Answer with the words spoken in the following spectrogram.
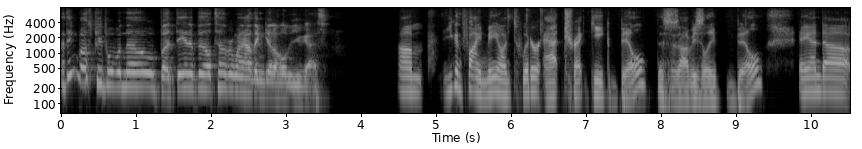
I think most people would know, but Dana Bill, tell everyone how they can get a hold of you guys. Um, you can find me on Twitter at Trek Geek Bill. This is obviously Bill, and uh,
